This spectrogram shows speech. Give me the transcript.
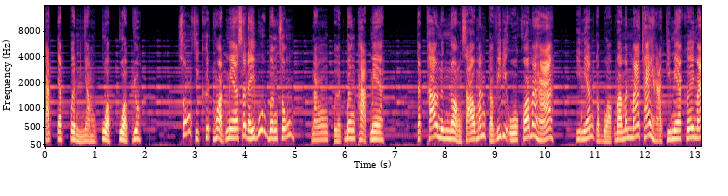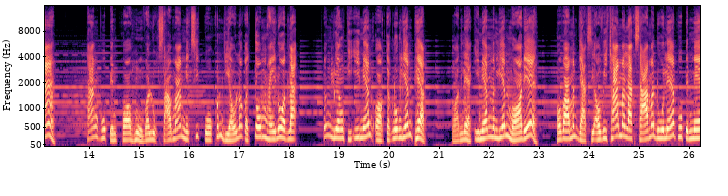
กัดแอปเปิลยำกวบกวบอยู่ทรงสิคืดหอดแม่ซะไดบุเบิงทรงนั่งเปิดเบิงภาพแม่จากข้าวหนึ่งน้องสาวมันกับวิดีโอคอมาหา อีเนียนก็บอกว่ามันมาใช้หาดที่แม่เคยมาทางผู้เป็นพ่อหูว่าลูกสาวมาเม็กซิโกคนเดียวแล้วก็จมให้โลดละเรื่องเรื่องที่อีเนียนออกจากโรงเรียนแพทย์ตอนแรกอีเนียนมันเรียนหมอเด้เพราะว่ามันอยากสิเอาวิชามารักษามาดูแลผู้เป็นแม่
